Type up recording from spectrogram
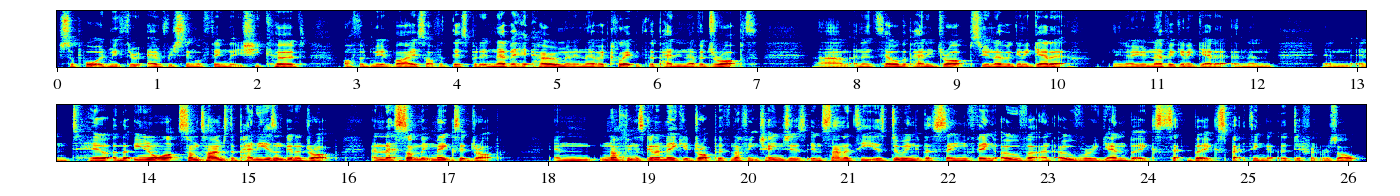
supported me through every single thing that she could, offered me advice, offered this, but it never hit home and it never clicked. The penny never dropped. Um, and until the penny drops, you're never going to get it. You know, you're never going to get it. And then, and until, you know what? Sometimes the penny isn't going to drop unless something makes it drop and nothing is going to make it drop if nothing changes. Insanity is doing the same thing over and over again, but accept, but expecting a different result.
